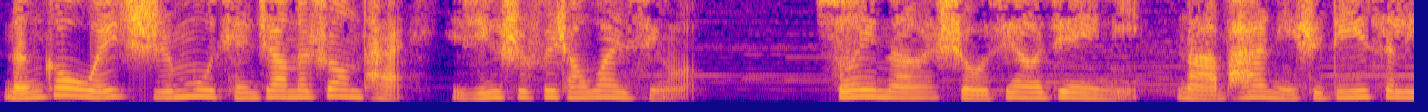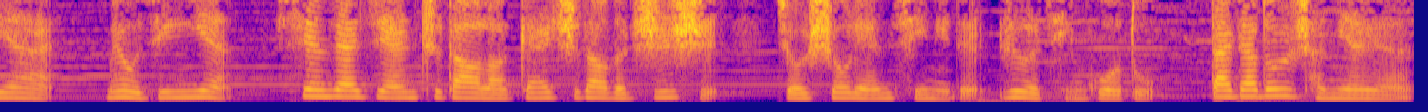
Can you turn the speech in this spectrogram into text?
能够维持目前这样的状态，已经是非常万幸了。所以呢，首先要建议你，哪怕你是第一次恋爱，没有经验，现在既然知道了该知道的知识。就收敛起你的热情过度。大家都是成年人，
